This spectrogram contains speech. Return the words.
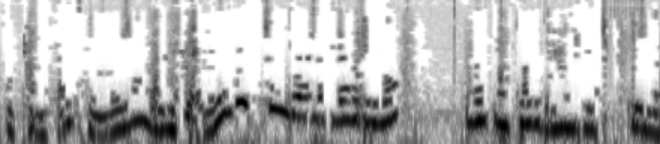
que canta que no la mancha, no le tiene la verdad, no te puede dar el estilo.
